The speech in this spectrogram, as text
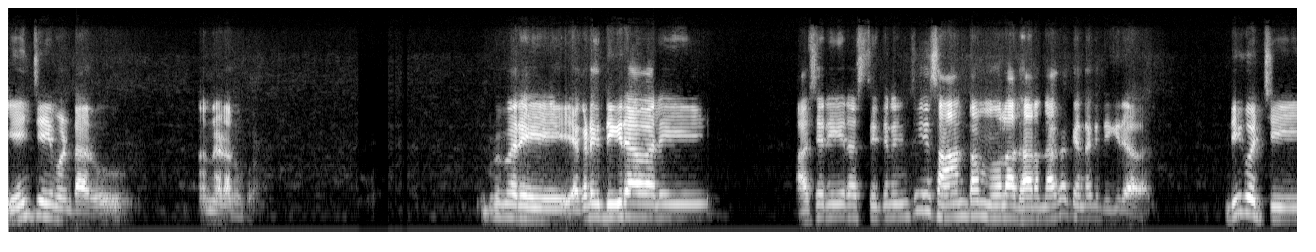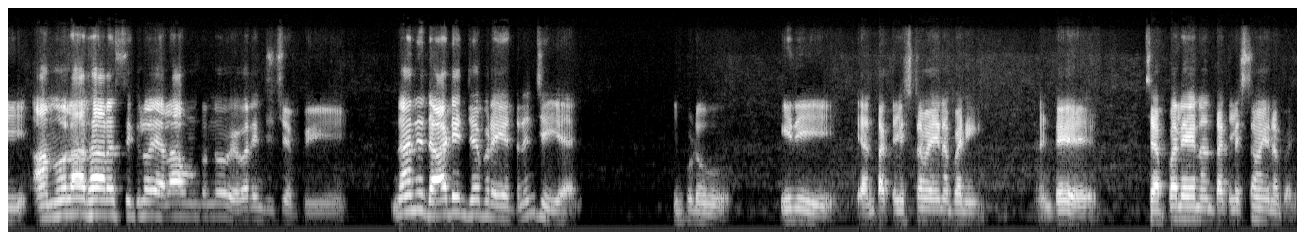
ఏం చేయమంటారు? అన్నాడు అనుకో. ఇప్పుడు మరి ఎక్కడికి దిగి రావాలి? అశరీర స్థితి నుంచి శాంతం మూలాధారం దాకా కిందకి దిగి రావాలి. దిగొచ్చి ఆ మూలాధార స్థితిలో ఎలా ఉంటుందో వివరించి చెప్పి దాన్ని దాటించే ప్రయత్నం చెయ్యాలి. ఇప్పుడు ఇది ఎంత క్లిష్టమైన పని? అంటే చెప్పలేనంత క్లిష్టమైన పని.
